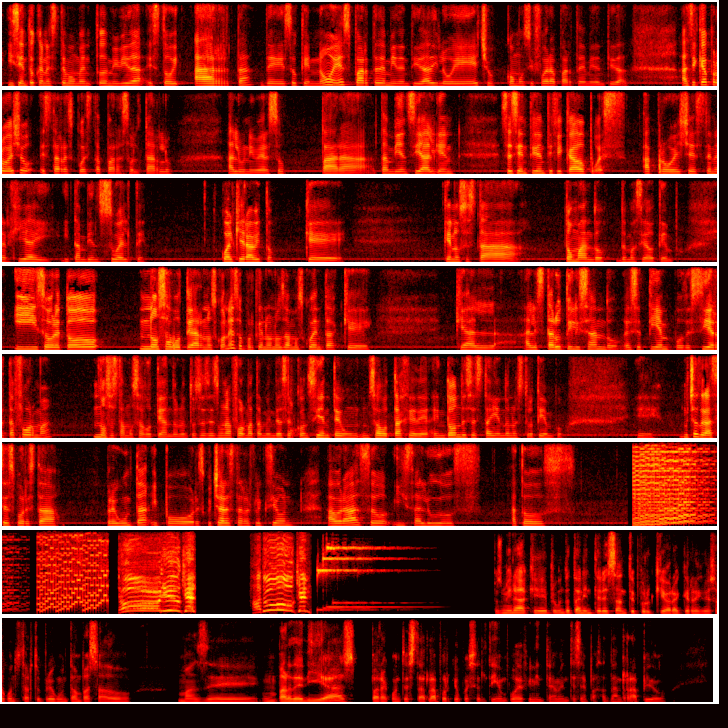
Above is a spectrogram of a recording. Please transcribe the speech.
Y siento que en este momento de mi vida estoy harta de eso que no es parte de mi identidad y lo he hecho como si fuera parte de mi identidad. Así que aprovecho esta respuesta para soltarlo al universo, para también si alguien se siente identificado, pues aproveche esta energía y, también suelte cualquier hábito que, que nos está tomando demasiado tiempo. Y sobre todo, no sabotearnos con eso, porque no nos damos cuenta que, que al, al estar utilizando ese tiempo de cierta forma, nos estamos saboteando, ¿no? Entonces es una forma también de hacer consciente un, sabotaje de en dónde se está yendo nuestro tiempo. Eh, muchas gracias por esta pregunta y por escuchar esta reflexión. Abrazo y saludos a todos. Pues mira, qué pregunta tan interesante porque ahora que regreso a contestar tu pregunta han pasado más de un par de días para contestarla porque pues el tiempo definitivamente se pasa tan rápido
